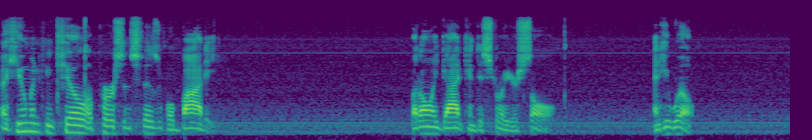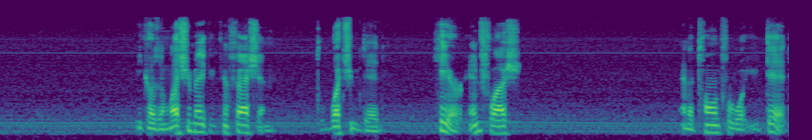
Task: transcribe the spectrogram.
a human can kill a person's physical body but only God can destroy your soul. And He will. Because unless you make a confession to what you did here in flesh and atone for what you did,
